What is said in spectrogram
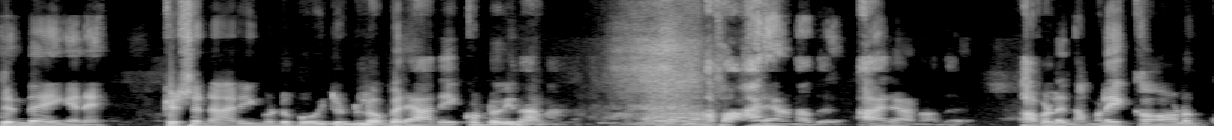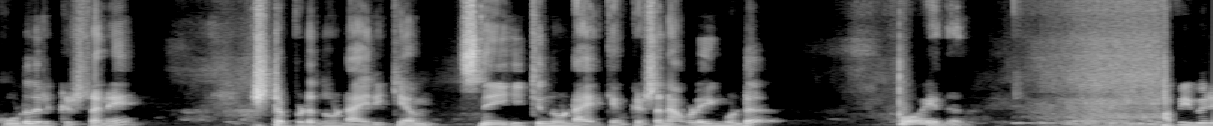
എന്താ ഇങ്ങനെ? കൃഷ്ണൻ ആരെയും കൊണ്ട് പോയിട്ടുണ്ടല്ലോ? വരാതെ കൊണ്ടുപോയി എന്നാണ്. അപ്പൊ ആരാണത്? ആരാണത്? അവളെ നമ്മളെക്കാളും കൂടുതൽ കൃഷ്ണനെ ഇഷ്ടപ്പെടുന്നുകൊണ്ടായിരിക്കാം സ്നേഹിക്കുന്നുകൊണ്ടായിരിക്കാം കൃഷ്ണൻ അവളെയും കൊണ്ട് പോയത്. അപ്പൊ ഇവർ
